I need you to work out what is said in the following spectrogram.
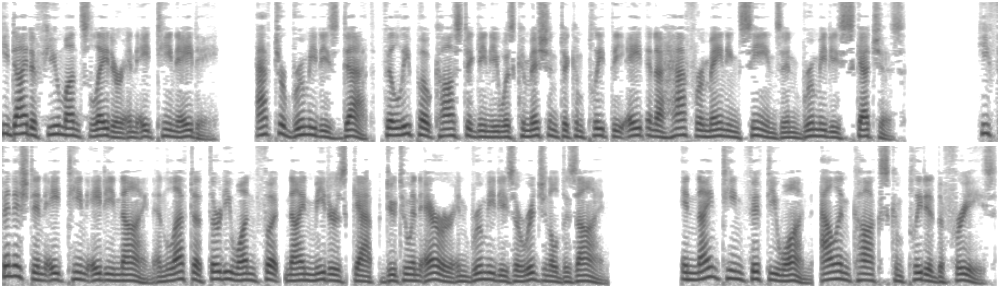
He died a few months later in 1880. After Brumidi's death, Filippo Costaggini was commissioned to complete the eight and a half remaining scenes in Brumidi's sketches. He finished in 1889 and left a 31-foot gap due to an error in Brumidi's original design. In 1951, Allyn Cox completed the frieze.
